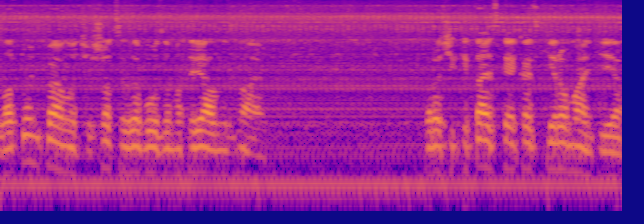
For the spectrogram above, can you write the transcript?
Латунь, певно, чи що це забув за матеріал, не знаю. Коротше, китайська якась хіромантія.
